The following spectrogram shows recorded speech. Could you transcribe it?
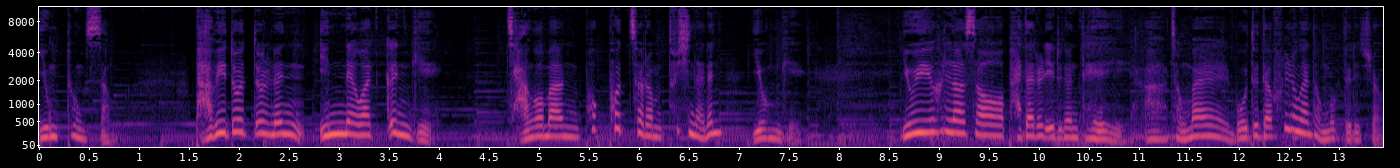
융통성, 바위도 뚫는 인내와 끈기, 장엄한 폭포처럼 투신하는 용기, 유이 흘러서 바다를 이루는 대의. 아, 정말 모두 다 훌륭한 덕목들이죠.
